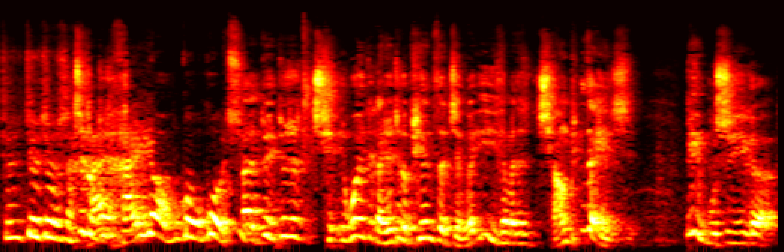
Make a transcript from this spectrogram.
就是就就是这个还还绕不过过去。哎，对，就是强，我也就感觉这个片子整个意义上面是强拼在一起，并不是一个。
